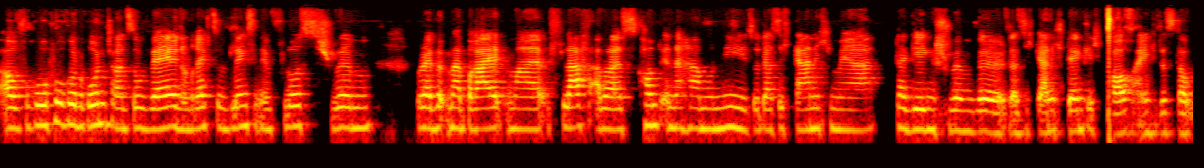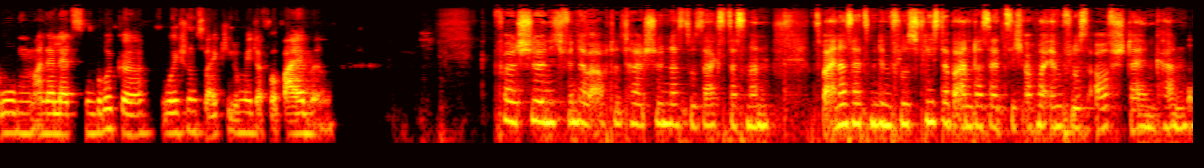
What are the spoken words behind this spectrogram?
auf hoch, hoch und runter und so Wellen und rechts und links in dem Fluss schwimmen oder wird mal breit, mal flach, aber es kommt in eine Harmonie, sodass ich gar nicht mehr dagegen schwimmen will, dass ich gar nicht denke, ich brauche eigentlich das da oben an der letzten Brücke, wo ich schon zwei Kilometer vorbei bin. Voll schön. Ich finde aber auch total schön, dass du sagst, dass man zwar einerseits mit dem Fluss fließt, aber andererseits sich auch mal im Fluss aufstellen kann. Mhm.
